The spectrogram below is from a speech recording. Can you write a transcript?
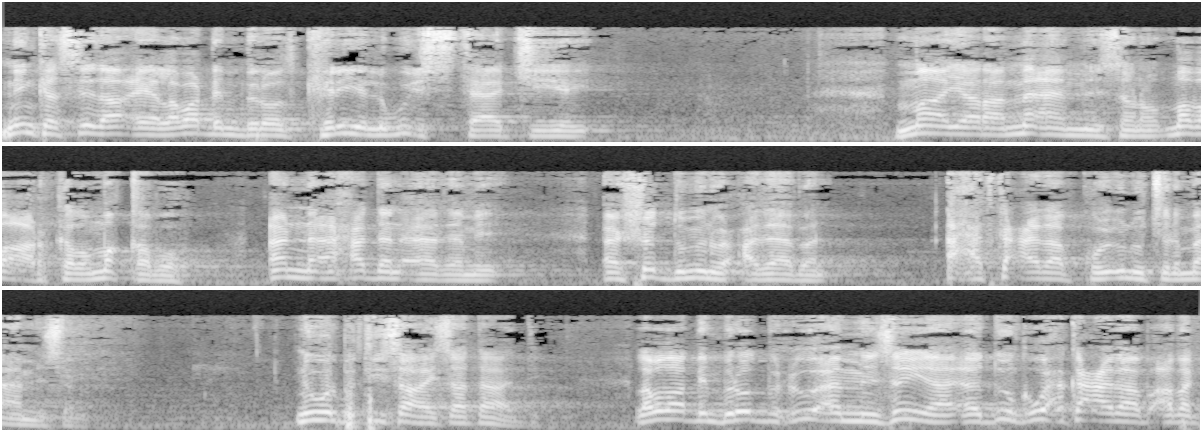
ninka sidaa ee laba dhimbilood keliya lagu istaajiyey maa yaraa ma aaminsano maba arkabo ma qabo. Anna axadan aadame ashaddu minhu cadaaban. Axad ka cadaabkooy inuu jira ma aaminsano. Nin walba tiisaa haysata haddi labadaa dhimbilood wuxuu u aaminsan yahay adduunka wax ka cadaab adag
